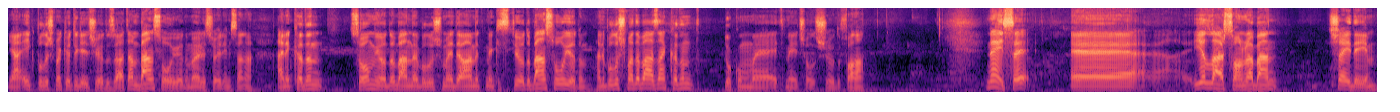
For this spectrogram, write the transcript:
Yani ilk buluşma kötü geçiyordu zaten. Ben soğuyordum öyle söyleyeyim sana. Hani kadın soğumuyordu. Ben de buluşmaya devam etmek istiyordu. Ben soğuyordum. Hani buluşmada bazen kadın dokunmaya etmeye çalışıyordu falan. Neyse. eee, yıllar sonra ben şeydeyim.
